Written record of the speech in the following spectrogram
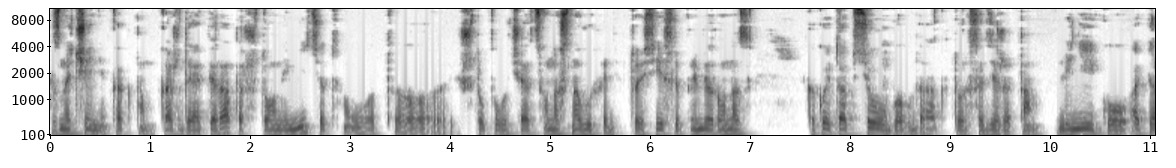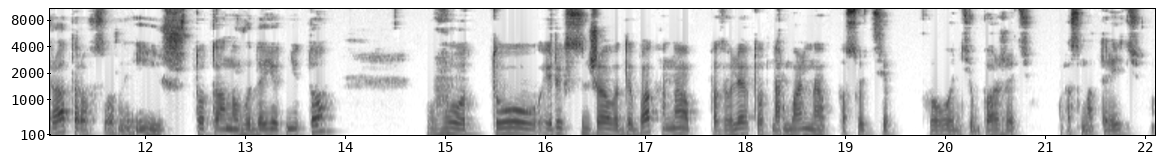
значение, как там каждый оператор, что он эмитит, вот, что получается у нас на выходе. То есть, если, к примеру, у нас какой-то observable, да, который содержит там линейку операторов сложной, и что-то оно выдает не то, вот, то RX Java Debug, она позволяет вот нормально, по сути, продебажить, рассмотреть, э,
